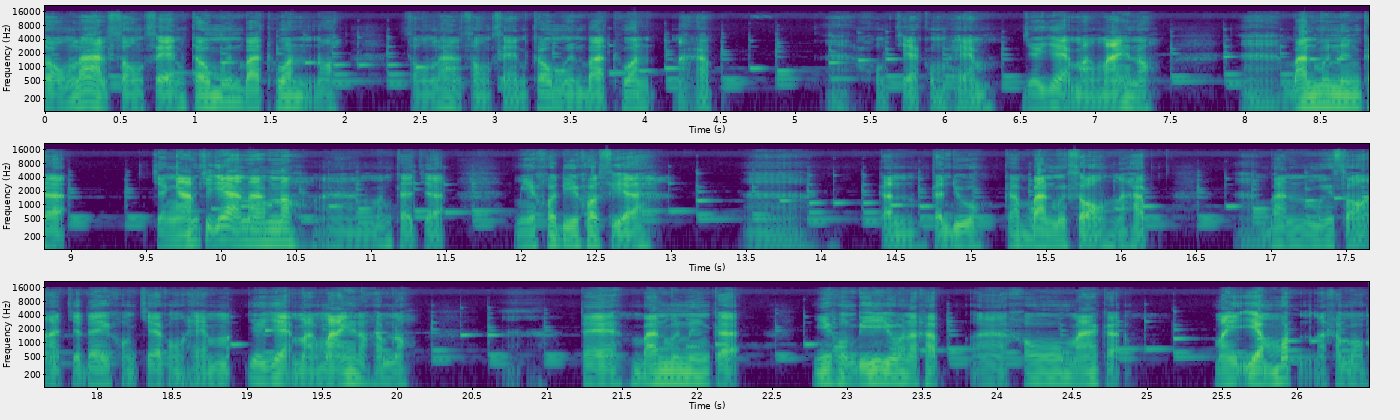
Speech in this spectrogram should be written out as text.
สองล้านสองแสนเก้าหมื่นบาททวนเนาะ สองล้านสองแสนเก้าหมื่นบาททวนนะครับอของแจกของแถมเยอะแยะมากมายเนาะบ้านมือหนึงก็จะงามจะแยะนะครับเนาะมันก็จะมีข้อดีข้อเสียกันกันอยู่กับบ้านมือสองนะครับบ้านมือสองอาจจะได้ของแจกของแถมเยอะแยะมากมายเนาะครับเนาะแต่บ้านมือหนึงก็มีของดีอยู่นะครับอ่าเข้ามากับไม่เอี่ยมมดนะครับผม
